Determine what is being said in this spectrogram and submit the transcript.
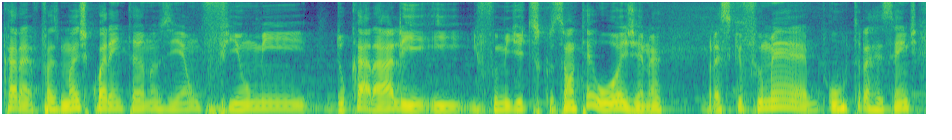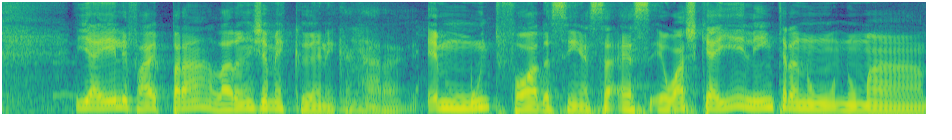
cara, faz mais de 40 anos e é um filme do caralho e- e filme de discussão até hoje, né? Parece que o filme é ultra recente. E aí ele vai pra Laranja Mecânica, cara. É muito foda, assim. Essa, essa, eu acho que aí ele entra num- numa...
